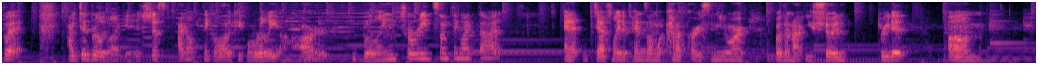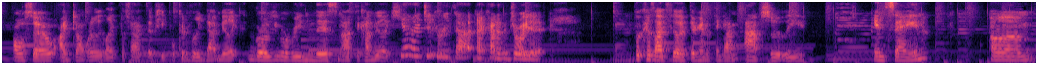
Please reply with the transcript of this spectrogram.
but I did really like it. It's just I don't think a lot of people really are willing to read something like that. And it definitely depends on what kind of person you are, whether or not you should read it. Um, also, I don't really like the fact that people could read that and be like, girl, you were reading this, have to kind of be like, yeah, I did read that, and I kind of enjoyed it. Because I feel like they're to think I'm absolutely insane. Um,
